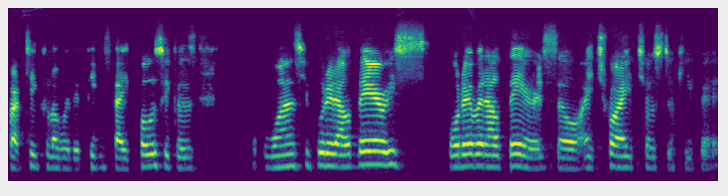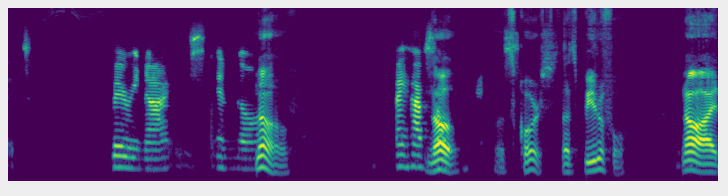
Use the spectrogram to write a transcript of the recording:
particular with the things I post because once you put it out there, it's whatever out there. So I try just to keep it very nice and um, No, I have no, of course. That's beautiful. No, I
